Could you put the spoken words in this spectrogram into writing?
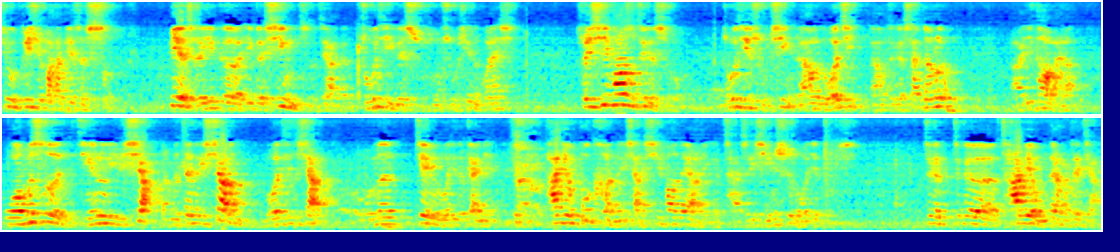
就必须把它变成事，变成一个一个性质这样的主体跟属属性的关系。所以西方是这个时候，主体属性，然后逻辑，然后这个三段论，啊，一套来了。我们是进入于像，那么在这个像逻辑之下。我们建立逻辑的概念，它就不可能像西方那样一个产生形式逻辑的东西。这个这个差别我们待会儿再讲。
